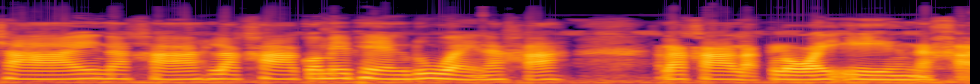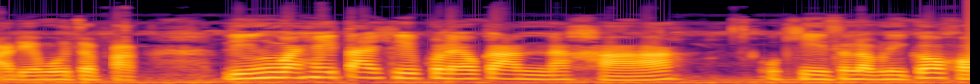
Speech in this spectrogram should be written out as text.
ใช้นะคะ ราคาก็ไม่แพงด้วยนะคะ ราคาหลักร้อยเองนะคะ เดี๋ยวโบจะปักลิงก์ไว้ให้ใต้คลิปก็แล้วกันนะคะโอเคสำหรับวันนี้ก็ขอ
